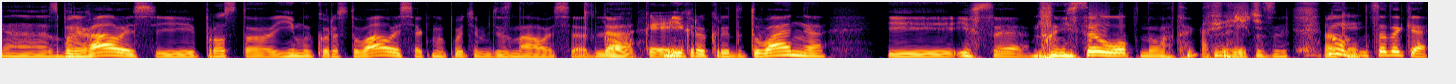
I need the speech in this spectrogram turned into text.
е зберігались і просто їми користувалися, як ми потім дізналися, для okay. мікрокредитування і і все. Ну, І все лопнуло. Так, Ну, Це таке.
